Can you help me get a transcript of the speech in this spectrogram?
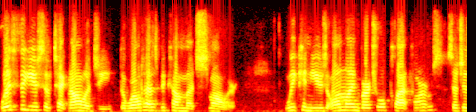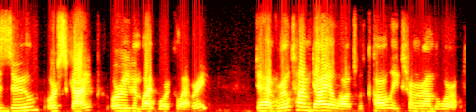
With the use of technology, the world has become much smaller. We can use online virtual platforms such as Zoom or Skype or even Blackboard Collaborate to have real-time dialogues with colleagues from around the world.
